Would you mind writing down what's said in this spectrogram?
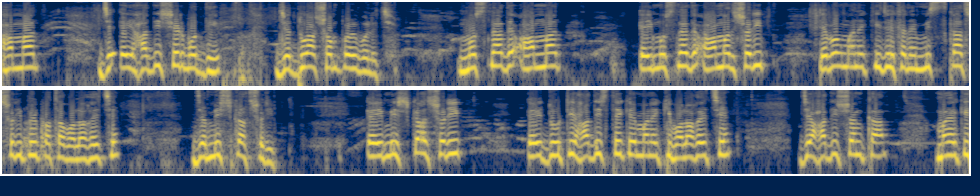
আহমদ যে এই হাদিসের মধ্যে যে দোয়া সম্পর্কে বলেছে, মুসনাদ আহমদ, এই মুসনাদ আহমদ শরীফ এবং মানে কি যে এখানে মিসকাত শরীফের কথা বলা হয়েছে, যে মিসকাত শরীফ। এই মিসকাত শরীফ এই দুটি হাদিস থেকে মানে কি বলা হয়েছে যে হাদির সংখ্যা মানে কি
